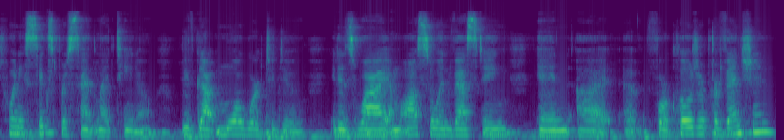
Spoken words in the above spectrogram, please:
26% Latino. We've got more work to do. It is why I'm also investing in uh, uh, foreclosure prevention.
